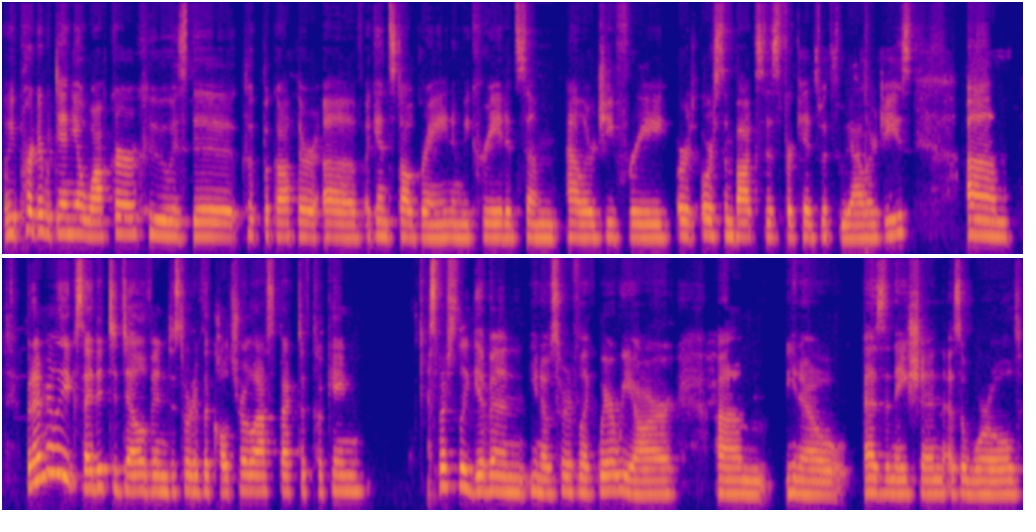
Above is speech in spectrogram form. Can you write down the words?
we partnered with Danielle Walker, who is the cookbook author of Against All Grain, and we created some allergy free or, or some boxes for kids with food allergies. Um, but I'm really excited to delve into sort of the cultural aspect of cooking, especially given, you know, sort of like where we are, um, you know, as a nation, as a world,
